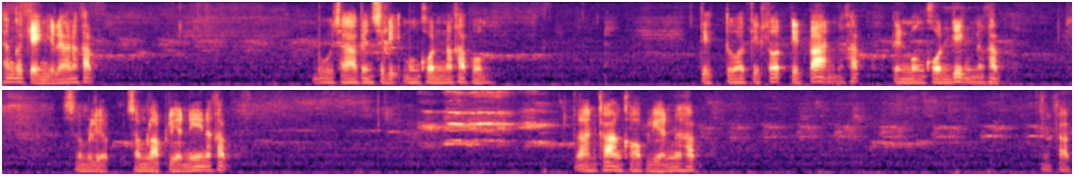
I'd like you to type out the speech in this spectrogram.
ท่านก็เก่งอยู่แล้วนะครับ บูชาเป็นสิริมงคลนะครับผม ติดตัวติดรถติดบ้านนะครับ เป็นมงคลยิ่งนะครับสำหรับสำหรับเหรียญนี้นะครับด้านข้างขอบเหรียญนะครับ นะครับ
